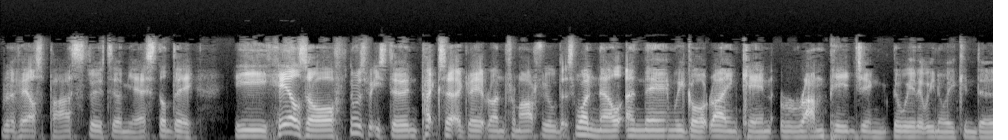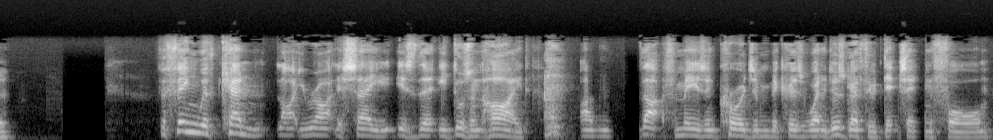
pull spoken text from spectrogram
reverse pass through to him yesterday. He hails off, knows what he's doing, picks out a great run from Arfield. It's 1 0, and then we got Ryan Kent rampaging the way that we know he can do the thing with Kent, like you rightly say, is that he doesn't hide. And that for me is encouraging because when he does go through dips in form,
